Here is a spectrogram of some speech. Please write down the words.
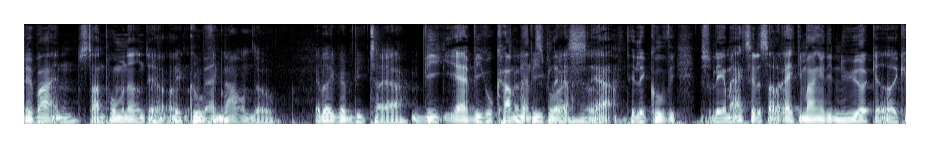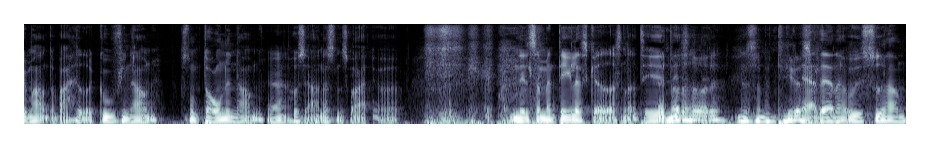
med vejen, strandpromenaden der. Det er goofy navn, dog. Jeg ved ikke, hvem Victor er. Vi, ja, Viggo Kampmanns Viggo, ja. plads. Ja, det er lidt goofy. Hvis du lægger mærke til det, så er der rigtig mange af de nyere gader i København, der bare hedder goofy navne. Sådan nogle dogne navne. Ja. H.C. Andersens Vej og Nelson Mandelas Gade og sådan noget. Det, Er der noget, der hedder det? Nelson Mandela. Ja, det er der ude i Sydhavn.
